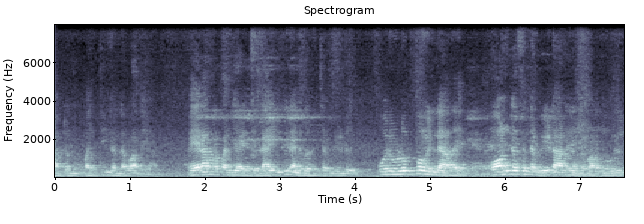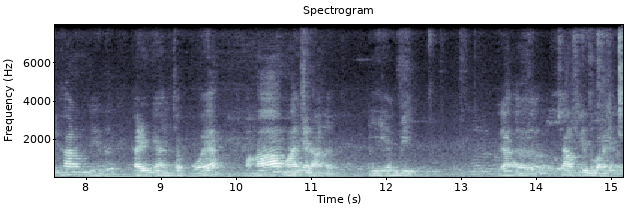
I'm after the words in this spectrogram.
മറ്റൊന്ന് പറ്റിക്കലിന്റെ പാതയാണ്. പേരാമ്പ്ര പഞ്ചായത്ത് ലൈഫിൽ അനുവദിച്ച വീട് ഒരു ഉളുപ്പമില്ലാതെ കോൺഗ്രസിന്റെ വീടാണ് എന്ന് പറഞ്ഞ് ഉദ്ഘാടനം ചെയ്ത് കഴിഞ്ഞ ആഴ്ച പോയ മഹാമാന്യനാണ് ഈ എം പി ഷാഫി എന്ന് പറയുന്നത്.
